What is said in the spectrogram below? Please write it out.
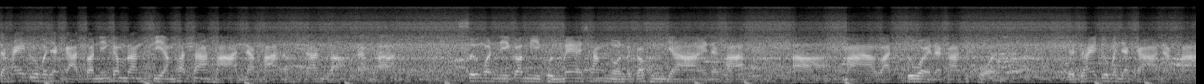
จะให้ดูบรรยากาศตอนนี้กำลังเตรียมพัฒนาหารนะคะ ด้านหลังนะคะ ซึ่งวันนี้ก็มีคุณแม่ช่างนนท์แล้วก็คุณยายนะคะมาวัดด้วยนะคะทุกคน เดี๋ยวจะให้ดูบรรยากาศนะคะ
